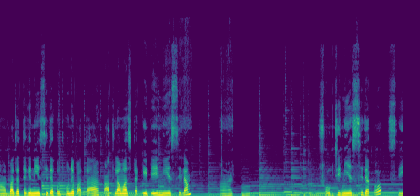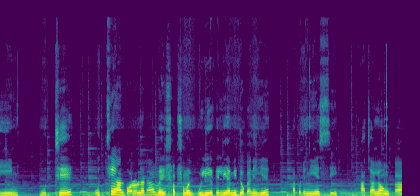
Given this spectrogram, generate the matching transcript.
আর বাজার থেকে নিয়ে এসেছি, দেখো ধনে পাতা, কাতলা মাছটা কেটেই নিয়ে এসেছিলাম। আর সবজি নিয়ে এসেছি, দেখো সিম, উচ্ছে। উচ্ছে আর করলাটা বেশ সবসময় গুলিয়ে ফেলি আমি দোকানে গিয়ে। তারপরে নিয়ে এসেছি কাঁচা লঙ্কা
